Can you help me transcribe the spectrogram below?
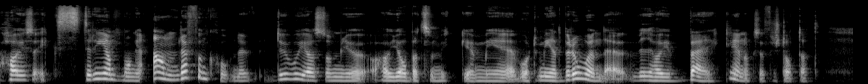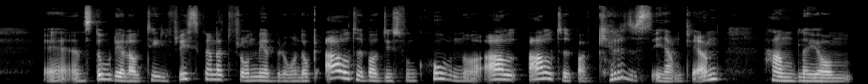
har ju så extremt många andra funktioner. Du och jag som ju har jobbat så mycket med vårt medberoende, vi har ju verkligen också förstått att eh, en stor del av tillfrisknandet från medberoende och all typ av dysfunktion och all, all typ av kris egentligen handlar ju om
